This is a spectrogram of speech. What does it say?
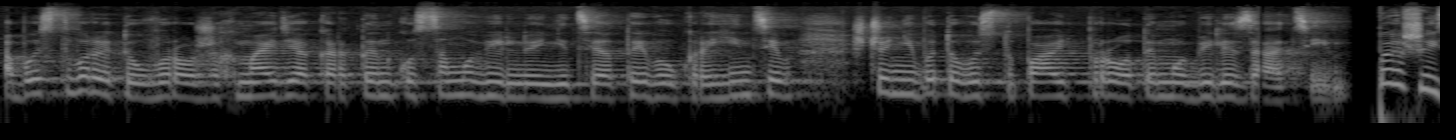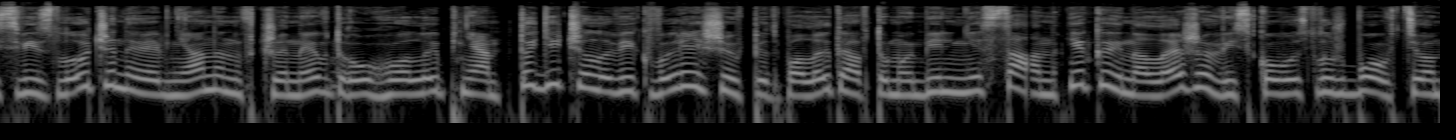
аби створити у ворожих медіа картинку самовільної ініціативи українців, що нібито виступають проти мобілізації. Перший свій злочин рівнянин вчинив 2 липня. Тоді чоловік вирішив підпалити автомобіль Нісан, який належав військовослужбовцю.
